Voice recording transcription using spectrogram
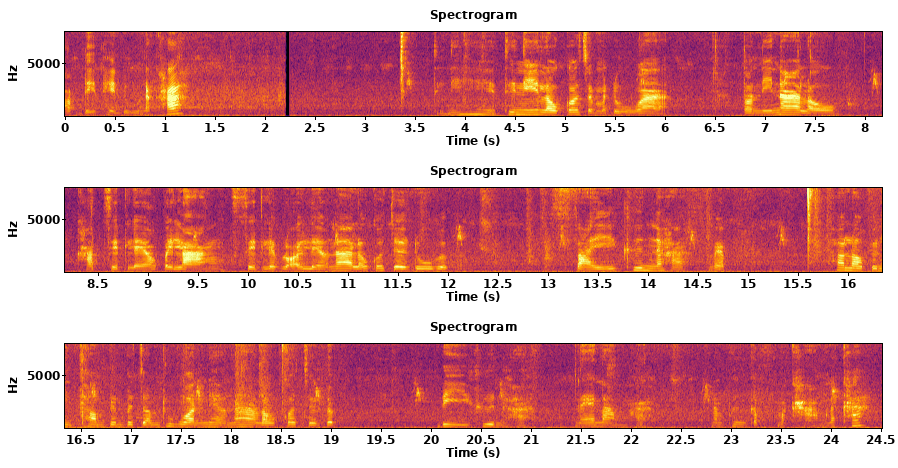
อัปเดตให้ดูนะคะ ทีนี้ทีนี้เราก็จะมาดูว่า ตอนนี้หน้าเราขัดเสร็จแล้วไปล้างเสร็จเรียบร้อยแล้วหน้าเราก็จะดูแบบใสขึ้นนะคะ แบบถ้าเราเป็นทำเป็นประจำทุกวันเนี่ยหน้าเราก็จะแบบดีขึ้นค่ะ แนะนำค่ะ น้ำผึ้งกับมะขามนะคะ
